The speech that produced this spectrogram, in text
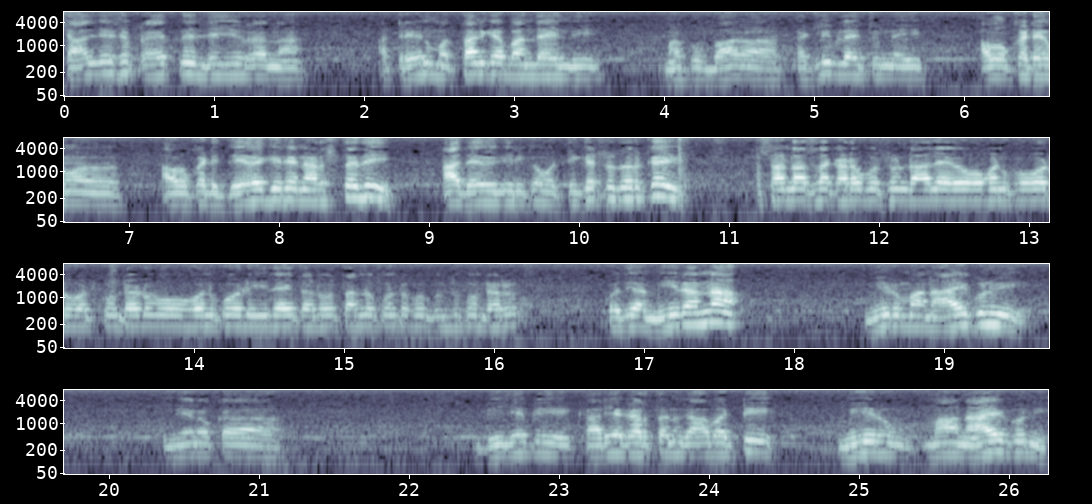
చాలు చేసే ప్రయత్నం చెయ్యరన్నా ఆ ట్రైన్ మొత్తానికే బంద్ అయింది. మాకు బాగా తక్లీఫ్లు అవుతున్నాయి ఆ ఒక్కటేమో ఆ ఒకటి దేవగిరి నడుస్తుంది. ఆ దేవగిరికి టికెట్లు దొరికాయి. సండాస్లో కడ కూర్చుండాలి ఓవనుకోడు పట్టుకుంటాడు ఓవనుకోడు ఇదవుతాడు తన్నుకుంటూ గుద్దుకుంటారు. కొద్దిగా మీరన్నా మీరు మా నాయకునివి నేను ఒక బీజేపీ కార్యకర్తను కాబట్టి మీరు మా నాయకుని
